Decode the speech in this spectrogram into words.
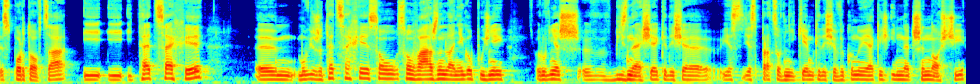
y, sportowca i, i, i te cechy, mówi, że te cechy są, są ważne dla niego później również w biznesie, kiedy się jest, jest pracownikiem, kiedy się wykonuje jakieś inne czynności.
